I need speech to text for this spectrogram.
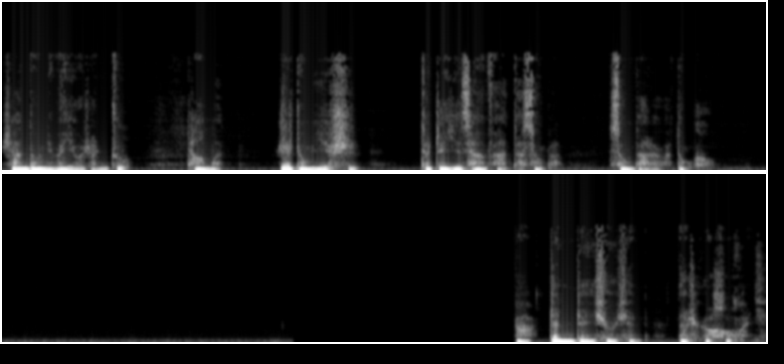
山洞里面有人住，他们日中一时，他这一餐饭他送到送到那个洞口，啊，真正修行那是个好环境，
